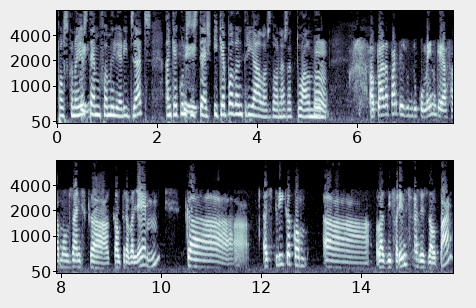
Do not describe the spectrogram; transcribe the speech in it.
pels que no hi Sí. estem familiaritzats, en què consisteix i què poden triar les dones actualment. Mm. El pla de part és un document que ja fa molts anys que, que el treballem, que explica com eh, les diferents fases del part,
